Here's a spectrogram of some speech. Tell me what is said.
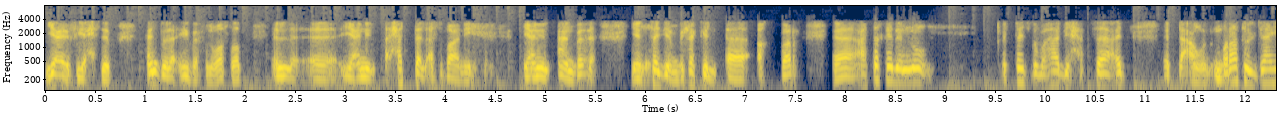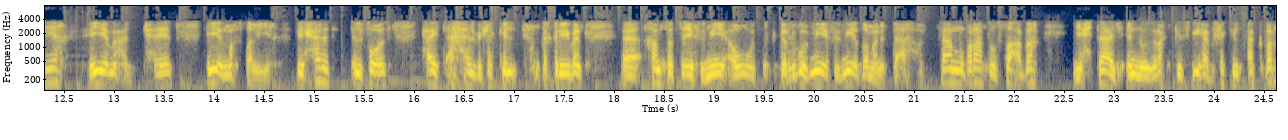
يعرف يحسب عنده لعيبة في الوسط. آه، يعني حتى الأسباني يعني الآن بدأ ينسجم بشكل آه، أكبر. آه، أعتقد إنه التجربة هذه حتساعد التعاون، مباراته الجاية هي مع الدحيل هي المفصلية، في حالة الفوز حيتأهل بشكل تقريبا 95% آه، أو تقدر تقول 100% ضمن التأهل، فمباراته صعبة يحتاج إنه يركز فيها بشكل أكبر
